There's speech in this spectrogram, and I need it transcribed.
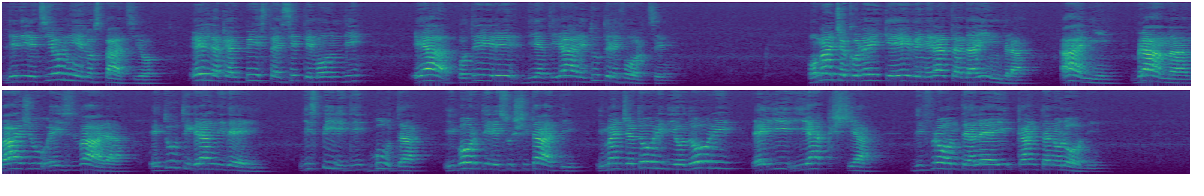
le direzioni e lo spazio. Ella calpesta i sette mondi e ha potere di attirare tutte le forze. Omaggio a colei che è venerata da indra agni brahma vaju e isvara e tutti i grandi dei gli spiriti buddha i borti resuscitati i mangiatori di odori e gli yakshya di fronte a lei cantano lodi.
